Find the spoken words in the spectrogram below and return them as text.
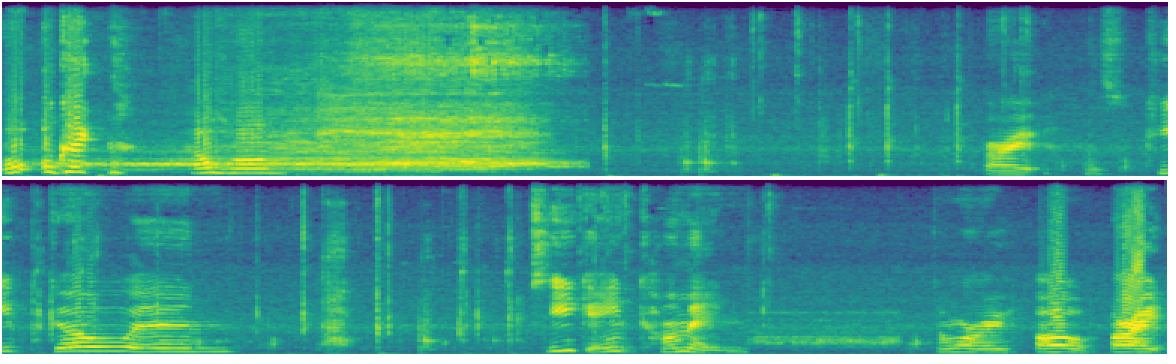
Oh, okay. How long? Alright, let's keep going. Seek ain't coming. Don't worry. Oh, alright.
